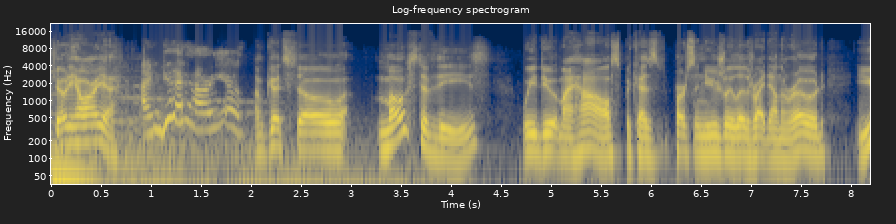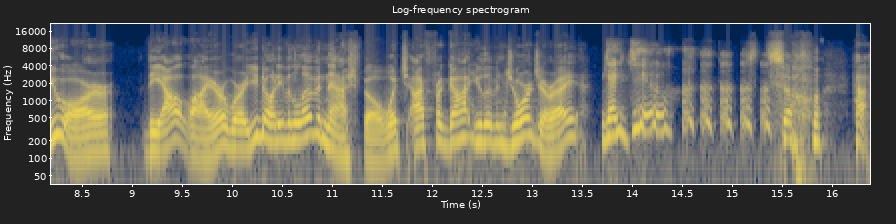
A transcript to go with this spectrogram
Jo Dee, how are you? I'm good. How are you? I'm good. So most of these we do at my house because the person usually lives right down the road. You are the outlier where you don't even live in Nashville, which I forgot you live in Georgia, right? Yeah, I do. So how,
